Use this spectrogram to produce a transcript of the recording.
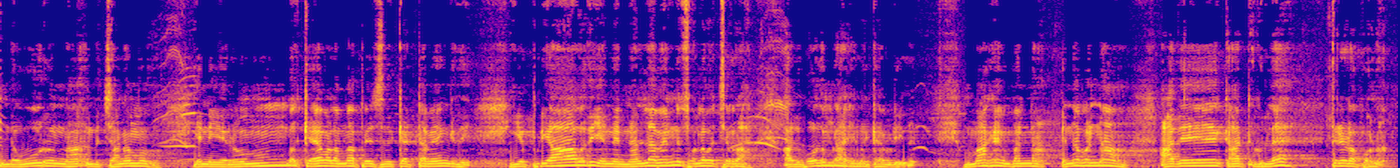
இந்த ஊரும் நான் இந்த சனமும் என்னை ரொம்ப கேவலமாக பேசுது கெட்டவங்குது. எப்படியாவது என்னை நல்லவன்னு சொல்ல வச்சிடறா. அது போதும்டா எனக்கு அப்படின்னு. மகன் பண்ணான். என்ன பண்ணான்? அதே காட்டுக்குள்ளே திருட போனான்.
